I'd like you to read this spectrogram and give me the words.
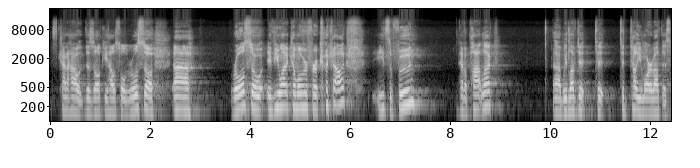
It's kind of how the Zalke household rules. So, uh, rolls. So, if you want to come over for a cookout, eat some food, have a potluck, uh, we'd love to, to, to tell you more about this.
